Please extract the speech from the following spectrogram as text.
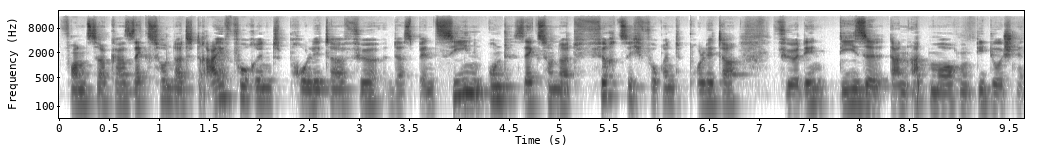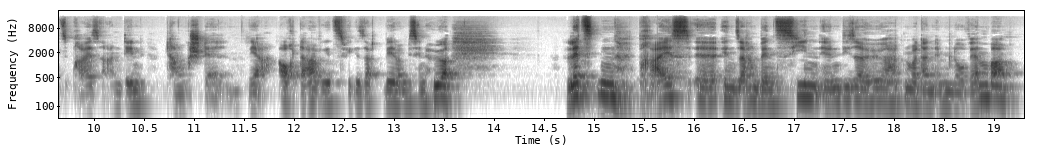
von circa 603 Forint pro Liter für das Benzin und 640 Forint pro Liter für den Diesel. Dann ab morgen die Durchschnittspreise an den Tankstellen. Ja, auch da wird es, wie gesagt, wieder ein bisschen höher. Letzten Preis äh, in Sachen Benzin in dieser Höhe hatten wir dann im November.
